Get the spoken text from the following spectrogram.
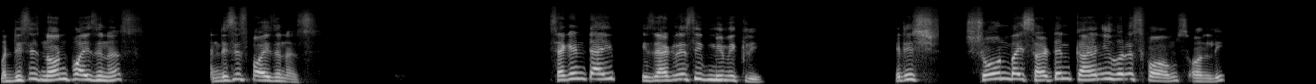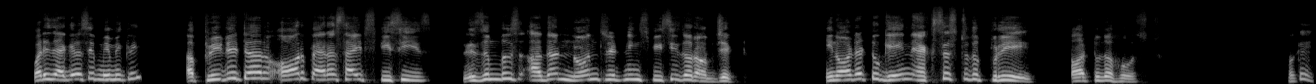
but this is non-poisonous and this is poisonous. Second type is aggressive mimicry. It is shown by certain carnivorous forms only. What is aggressive mimicry? A predator or parasite species resembles other non-threatening species or object in order to gain access to the prey or to the host. Okay.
